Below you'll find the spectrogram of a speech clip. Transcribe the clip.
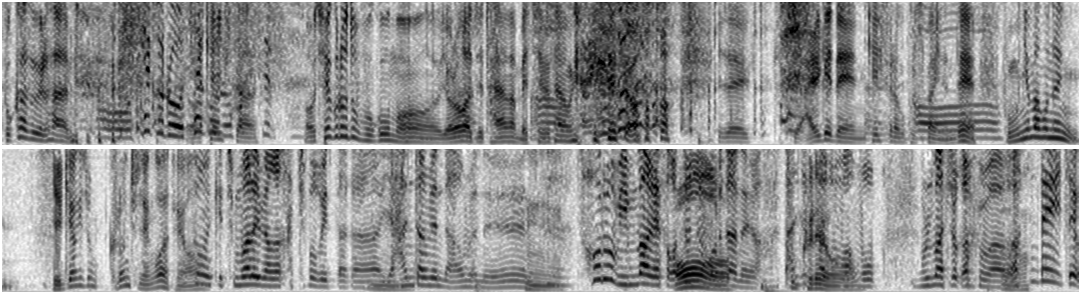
독학을 한, 어, 책으로 책으로 케이스한- 학습. 어, 책으로도 보고 뭐 여러 가지 다양한 매체를 아. 사용해서 이제 알게 된 케이스라고 볼 수가 어. 있는데 부모님하고는 얘기하기 좀 그런 주제인 것 같아요. 보통 이렇게 주말의 명화 같이 보고 있다가 음. 야한 장면 나오면은 음. 서로 민망해서 어쩔 줄 어, 모르잖아요. 아, 좀 딴짓하고 그래요. 막 뭐 물 마시러 가고 막. 어. 근데 이제 네.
